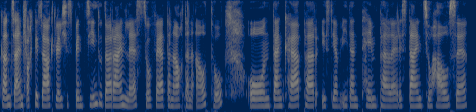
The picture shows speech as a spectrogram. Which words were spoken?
ganz einfach gesagt, welches Benzin du da reinlässt, so fährt dann auch dein Auto. Und dein Körper ist ja wie dein Tempel, er ist dein Zuhause.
